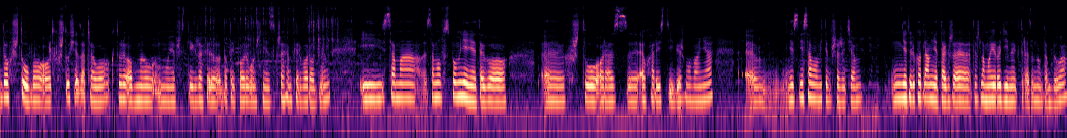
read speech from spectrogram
do chrztu, bo od chrztu się zaczęło, który obmył moje wszystkie grzechy do, do tej pory, łącznie z grzechem pierworodnym. I sama, samo wspomnienie tego e, chrztu oraz e, Eucharystii i bierzmowania jest niesamowitym przeżyciem. Nie tylko dla mnie, także też dla mojej rodziny, która ze mną tam była.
